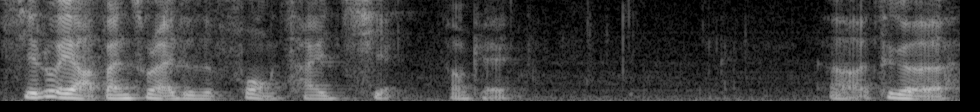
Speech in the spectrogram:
西罗亚翻出来就是奉差遣。OK，啊，这个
